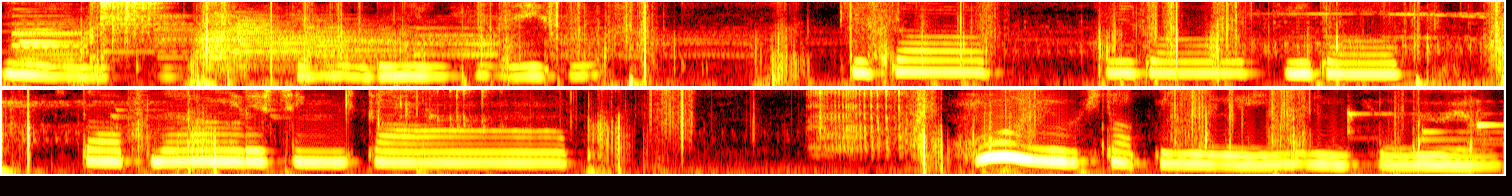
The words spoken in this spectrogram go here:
Bilmiyorum. Ya dönüyor musun? Neyse. Kitap. Kitap. Kitap. Kitap neredesin kitap? Huy kitap beni beğendim ki ya.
